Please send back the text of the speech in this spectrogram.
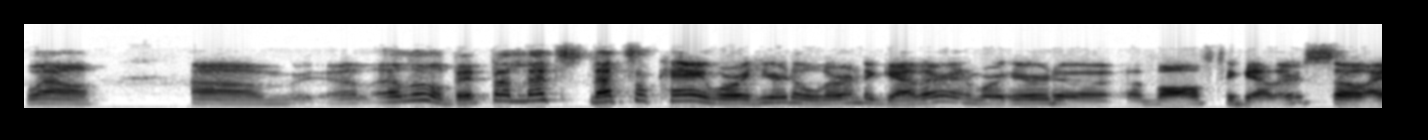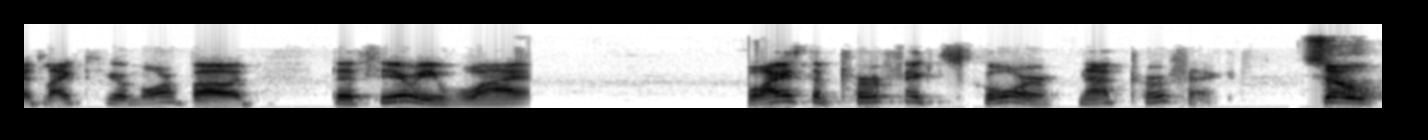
well, um, a, a, little bit, but let's that's okay. We're here to learn together, and we're here to evolve together. So I'd like to hear more about the theory. Why why is the perfect score not perfect? So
